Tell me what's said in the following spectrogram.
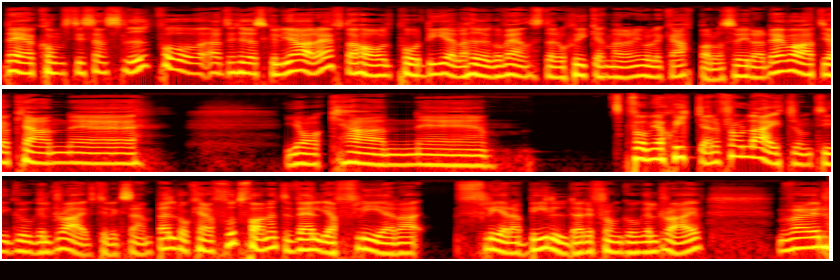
det jag kom till sen slut på att hur jag skulle göra efter att ha hållit på att dela höger och vänster och skickat mellan olika appar och så vidare. Det var att jag kan... eh, Jag kan... eh, För om jag skickar det från Lightroom till Google Drive till exempel, då kan jag fortfarande inte välja flera, flera bilder från Google Drive. Men vad jag, då,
